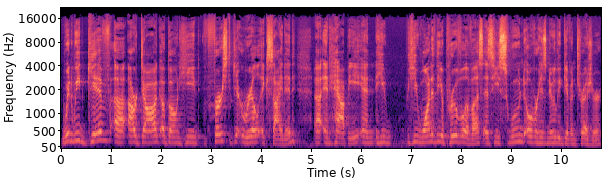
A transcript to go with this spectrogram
When we'd give uh, our dog a bone, he'd first get real excited uh, and happy, and he he wanted the approval of us as he swooned over his newly given treasure.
